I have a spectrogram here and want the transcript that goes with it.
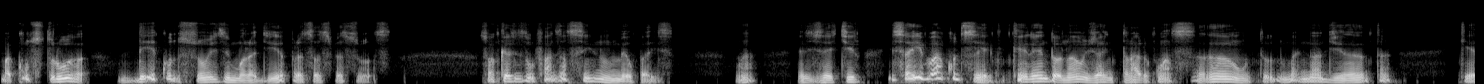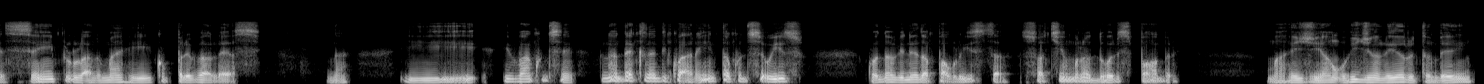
mas construa, dê condições de moradia para essas pessoas. Só que eles não fazem assim no meu país. Né? Eles retiram. Isso aí vai acontecer, querendo ou não, já entraram com ação, tudo, mas não adianta, que é sempre o lado mais rico prevalece. Né? E, e vai acontecer. Na década de 40 aconteceu isso, quando a Avenida Paulista só tinha moradores pobres. Uma região, o Rio de Janeiro também.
